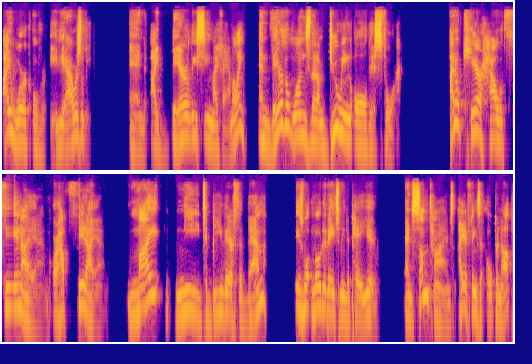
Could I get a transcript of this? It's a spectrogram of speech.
I work over 80 hours a week and I barely see my family. And they're the ones that I'm doing all this for. I don't care how thin I am or how fit I am. My need to be there for them is what motivates me to pay you. And sometimes I have things that open up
